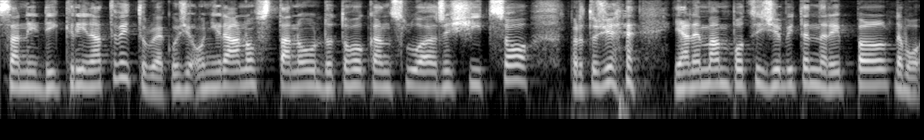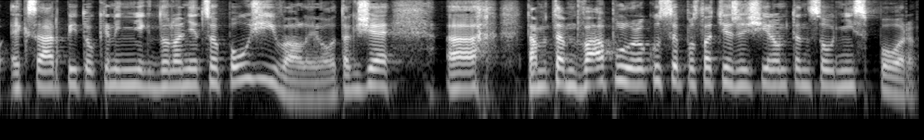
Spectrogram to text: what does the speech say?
Sunny Dikry na Twitteru, jakože oni ráno vstanou do toho kanclu a řeší co, protože já nemám pocit, že by ten Ripple nebo XRP tokeny někdo na něco používal. Jo? Takže uh, tam, tam dva a půl roku se v podstatě řeší jenom ten soudní spor.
